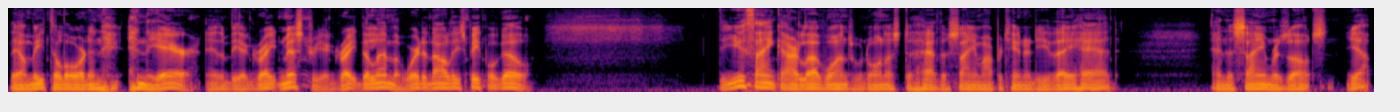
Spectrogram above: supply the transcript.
They'll meet the Lord in the, in the air. It'll be a great mystery, a great dilemma. Where did all these people go? Do you think our loved ones would want us to have the same opportunity they had and the same results? Yep,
